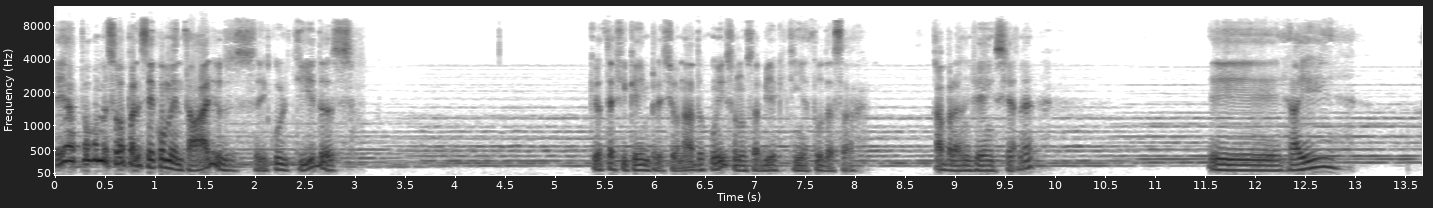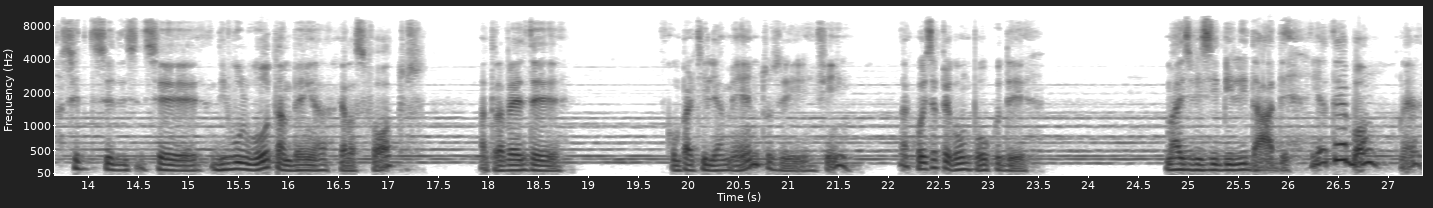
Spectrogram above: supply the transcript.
E aí começou a aparecer comentários e curtidas, que eu até fiquei impressionado com isso, não sabia que tinha toda essa abrangência, né? E aí se, se, se divulgou também aquelas fotos através de compartilhamentos e, enfim, a coisa pegou um pouco de mais visibilidade. E até é bom, né?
